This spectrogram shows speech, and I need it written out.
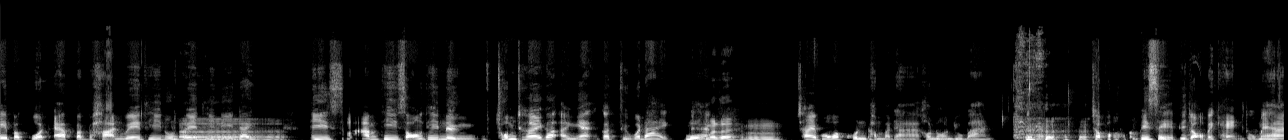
ต์ประกวดแอปไปผ่านเวทีนู่นเวทีนี่ได้อ่าที่สามที่สองที่หนึ่งชมเชยก็อย่างเงี้ยก็ถือว่าได้บวกนะฮะมาเลย อืมใช่เพราะว่าคนธรรมดาเขานอนอยู่บ้านนะฮะเฉพาะคนพิเศษที่จะออกไปแข่งถูกไหมฮะ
